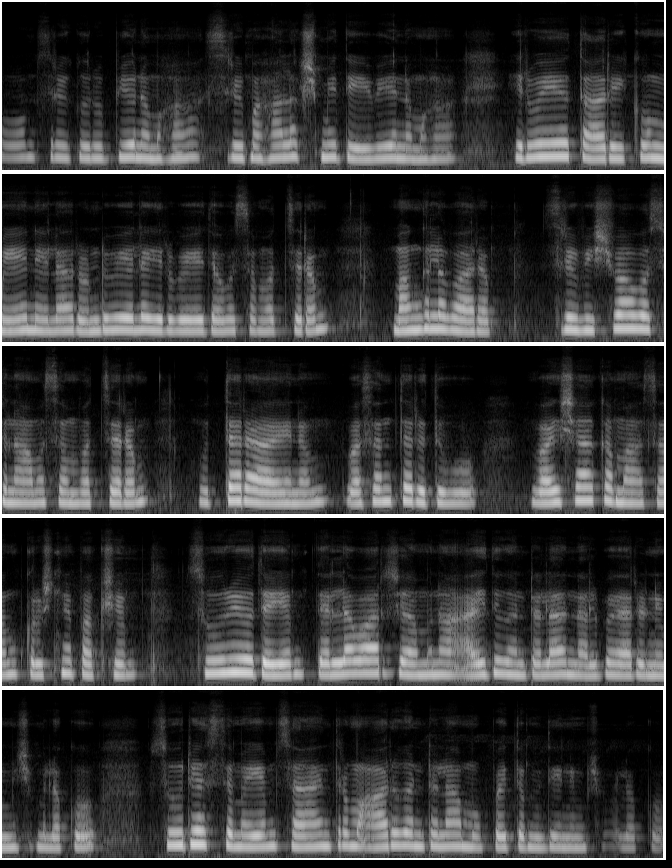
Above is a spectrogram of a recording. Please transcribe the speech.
ఓం శ్రీ గురుభ్యో నమ. శ్రీ మహాలక్ష్మి దేవి నమ. ఇరవయో తారీఖు మే నెల రెండు వేల ఇరవై ఐదవ సంవత్సరం మంగళవారం. శ్రీ విశ్వావసునామ సంవత్సరం ఉత్తరాయణం వసంత ఋతువు వైశాఖ మాసం కృష్ణపక్షం సూర్యోదయం తెల్లవారుజామున ఐదు గంటల నలభై ఆరు నిమిషములకు సూర్యాస్తమయం సాయంత్రం ఆరు గంటల ముప్పై తొమ్మిది నిమిషములకు.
